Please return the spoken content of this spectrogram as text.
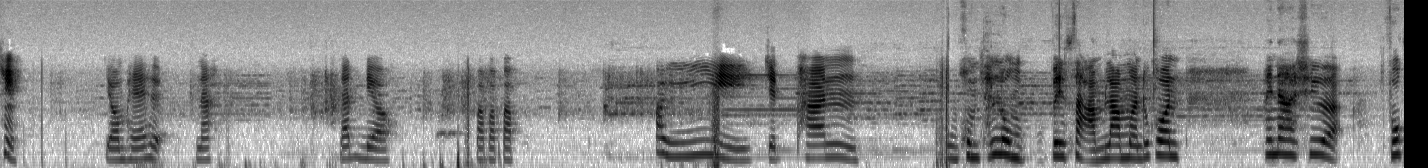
เฮ้ยยอมแพ้เถอะนะ นัดเดียวปับปับปับ ไอ้เจ็ดพันผมถล่มไปสามลำอะทุกคน ไม่น่าเชื่อ ฟุก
